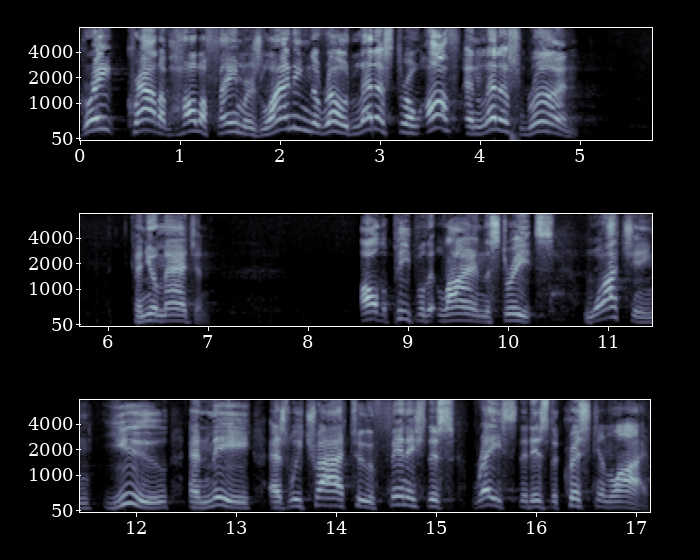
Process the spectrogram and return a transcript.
great crowd of Hall of Famers lining the road. Let us throw off and let us run. Can you imagine? All the people that line the streets watching you and me as we try to finish this race that is the Christian life.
